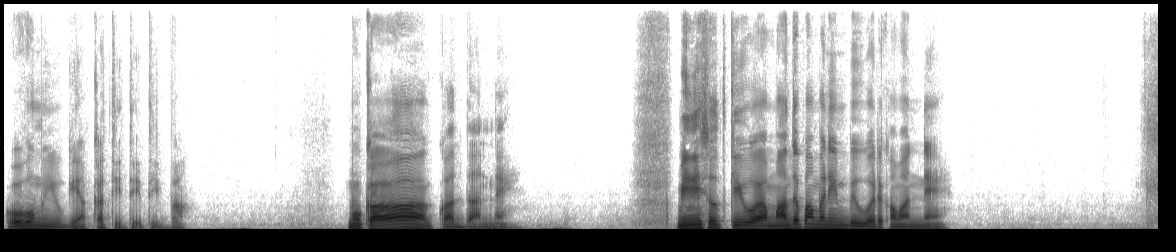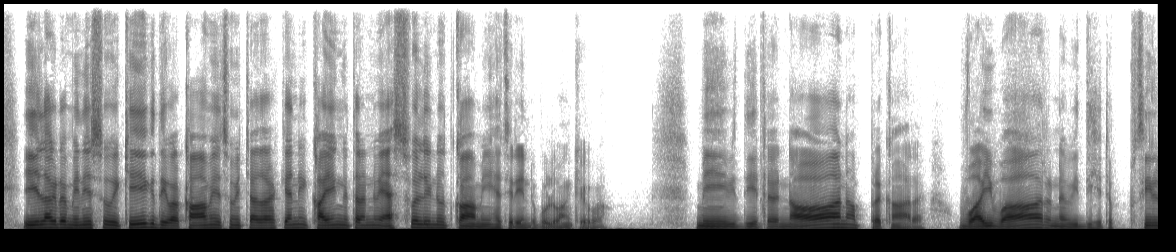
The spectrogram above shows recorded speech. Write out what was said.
කොහොම යුගයක් අතීතේ තිබ්බා. මොකක්වත් දන්නේ නැහැ. මිනිසුත් කිව්වා මද පමණින් බිව්වට කමන්නේ ඊළඟට මිනිස්සු එක එක දේවල් කාමයේ සුමිච්ඡාදාර කියන්නේ කයෙන් විතරක් නෙවෙයි ඇස් වලිනුත් කාමී හැසිරෙන්න පුළුවන් කිව්වා. මේ විදිහට নানা ප්‍රකාර වෛවාරණ විදිහට සිල්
